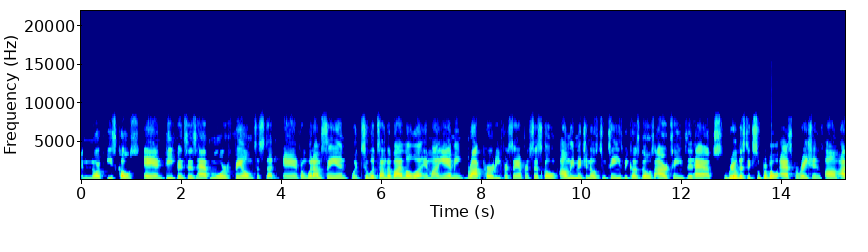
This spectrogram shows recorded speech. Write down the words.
and northeast coast. And defenses have more film to study. And from what I'm seeing with Tua Tagovailoa in Miami, Brock Purdy for San Francisco, I only mention those two teams because those are teams that have realistic Super Bowl aspirations. Um, I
